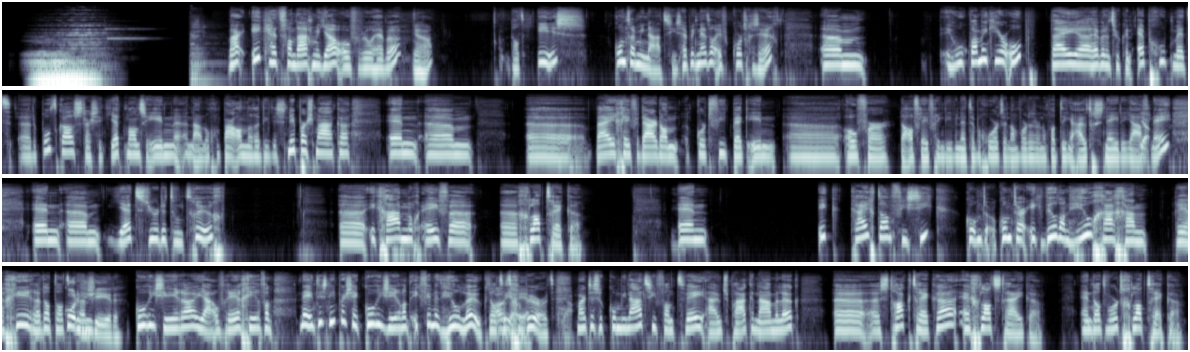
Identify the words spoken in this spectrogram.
Waar ik het vandaag met jou over wil hebben, Ja. dat is contaminaties. Heb ik net al even kort gezegd. Ehm, hoe kwam ik hierop? Wij eh, hebben natuurlijk een appgroep met eh, de podcast. Daar zit Jetmans in. en nou, nog een paar anderen die de snippers maken. En ehm, eh, wij geven daar dan kort feedback in eh, over de aflevering die we net hebben gehoord. En dan worden er nog wat dingen uitgesneden, ja, Ja. of nee. En ehm, Jet stuurde toen terug. Eh, ik ga hem nog even eh, glad trekken. En ik krijg dan fysiek, komt er, komt er, ik wil dan heel graag gaan reageren dat dat een- Corrigeren. corrigeren, ja, of reageren van. Nee, het is niet per se corrigeren, want ik vind het heel leuk dat Oh, het ja, gebeurt. Ja. Maar het is een combinatie van twee uitspraken, namelijk eh, strak trekken en glad strijken. En dat wordt glad trekken.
